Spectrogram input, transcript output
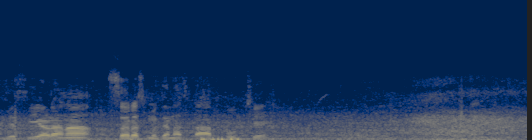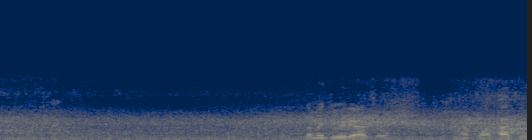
જે શિયાળાના સરસ મજાના સ્ટાર ફૂડ છે. તમે જોઈ રહ્યા છો આ કોઠા છે.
